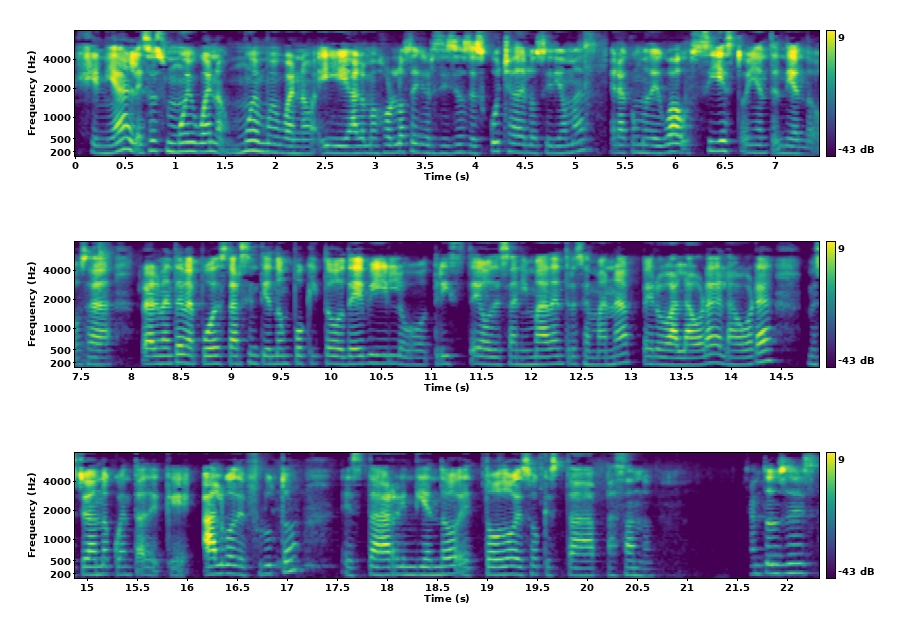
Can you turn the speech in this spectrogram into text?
genial, eso es muy bueno, muy, muy bueno. Y a lo mejor los ejercicios de escucha de los idiomas era como de, wow, sí estoy entendiendo. O sea, realmente me puedo estar sintiendo un poquito débil o triste o desanimada entre semana, pero a la hora de la hora me estoy dando cuenta de que algo de fruto está rindiendo eh, todo eso que está pasando. Entonces,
